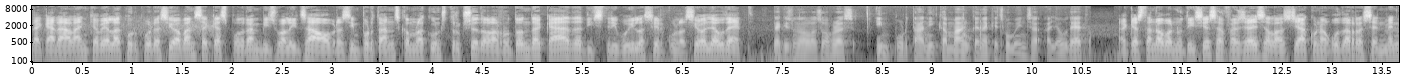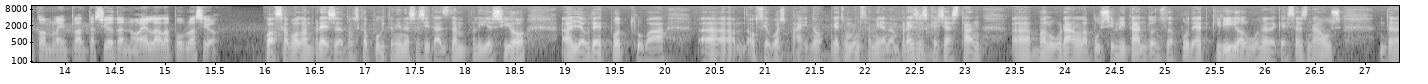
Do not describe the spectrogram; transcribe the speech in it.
De cara a l'any que ve, la corporació avança que es podran visualitzar obres importants com la construcció de la rotonda que ha de distribuir la circulació a Llaudet. Crec que és una de les obres important i que manca en aquests moments a Llaudet. Aquesta nova notícia s'afegeix a les ja conegudes recentment com la implantació de Noel a la població qualsevol empresa doncs, que pugui tenir necessitats d'ampliació, a Llaudet pot trobar eh, el seu espai. No? En aquests moments també hi ha empreses que ja estan eh, valorant la possibilitat doncs, de poder adquirir alguna d'aquestes naus de,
